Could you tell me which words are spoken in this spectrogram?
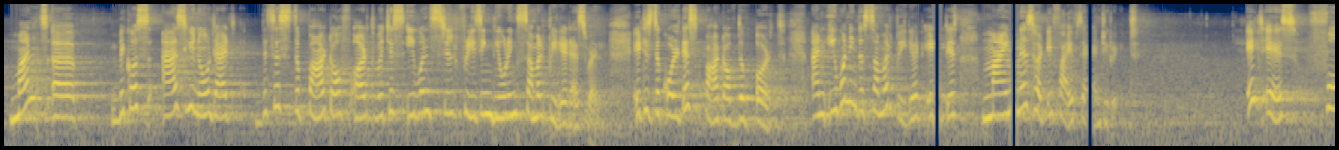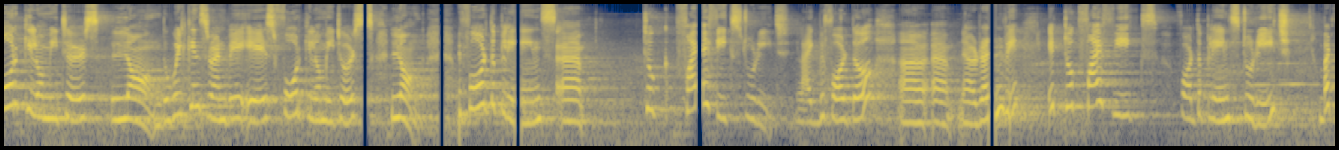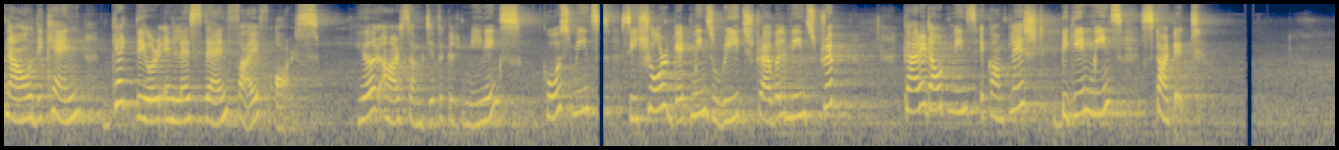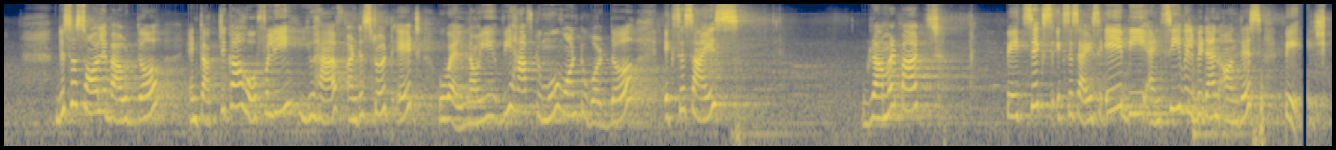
Months, uh, because as you know that this is the part of earth which is even still freezing during summer period as well. It is the coldest part of the earth. And even in the summer period it is minus 35 centigrade. It is 4 kilometers long. The wilkins runway is 4 kilometers long. Before the planes uh, took 5 weeks to reach. Like before the uh, uh, runway it took 5 weeks for the planes to reach but now they can get there in less than 5 hours. Here are some difficult meanings. Coast means seashore, get means reach, travel means trip, carried out means accomplished, begin means started. This was all about the Antarctica. Hopefully you have understood it well. Now we have to move on toward the exercise Grammar part, page 6, exercise A, B and C will be done on this page.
